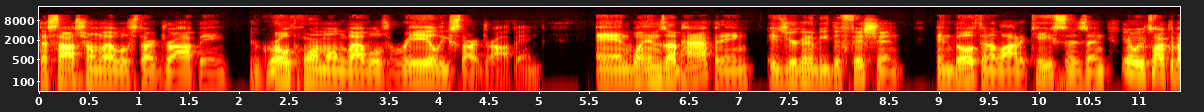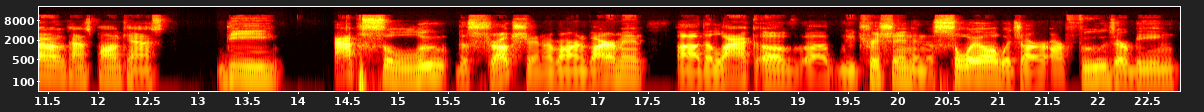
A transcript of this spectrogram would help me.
testosterone levels start dropping your growth hormone levels really start dropping. And what ends up happening is you're going to be deficient in both in a lot of cases. And, you know, we've talked about on the past podcast the absolute destruction of our environment, uh, the lack of uh, nutrition in the soil, which our, our foods are being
